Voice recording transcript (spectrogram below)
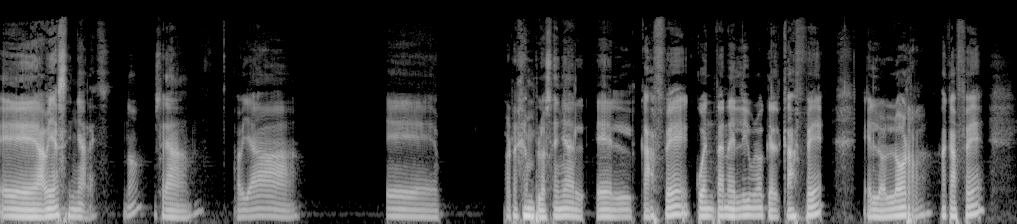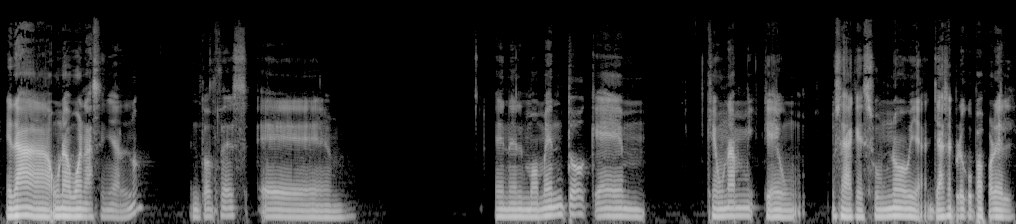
eh, había señales, ¿no? O sea, había, eh, por ejemplo, señal, el café, cuenta en el libro que el café, el olor a café, era una buena señal, ¿no? Entonces, eh, en el momento que, que una que o sea que su novia ya se preocupa por él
